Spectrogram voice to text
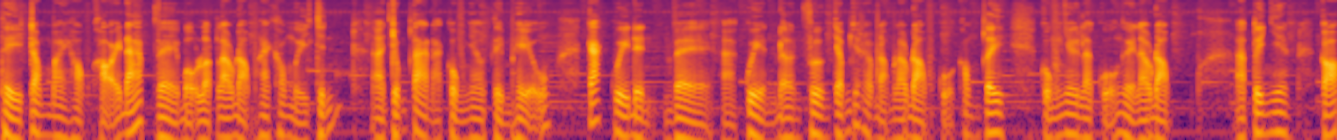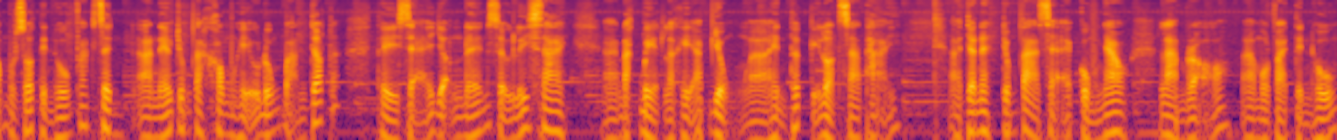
thì trong bài học hỏi đáp về Bộ luật Lao động 2019 à, chúng ta đã cùng nhau tìm hiểu các quy định về à, quyền đơn phương chấm dứt hợp đồng lao động của công ty cũng như là của người lao động À, tuy nhiên có một số tình huống phát sinh à, nếu chúng ta không hiểu đúng bản chất á, thì sẽ dẫn đến xử lý sai à, đặc biệt là khi áp dụng à, hình thức kỷ luật sa thải. À, cho nên chúng ta sẽ cùng nhau làm rõ à, một vài tình huống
